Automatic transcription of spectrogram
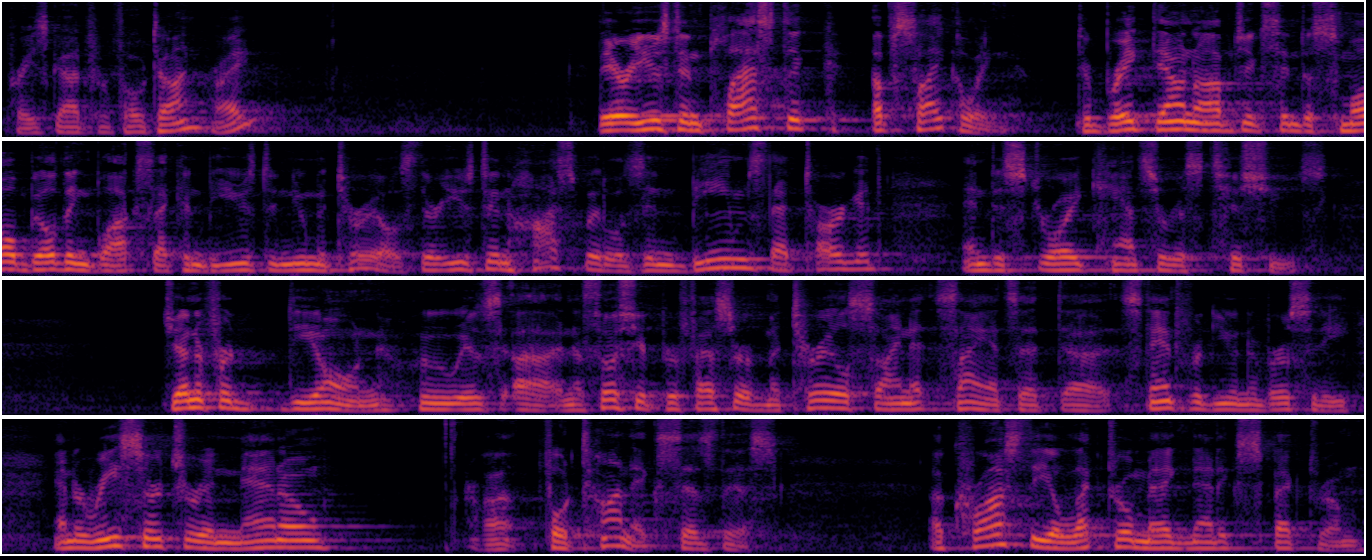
Praise God for photon, right? They are used in plastic upcycling to break down objects into small building blocks that can be used in new materials. They're used in hospitals, in beams that target and destroy cancerous tissues. Jennifer Dionne, who is uh, an associate professor of material science at uh, Stanford University and a researcher in nanophotonics, uh, says this Across the electromagnetic spectrum,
